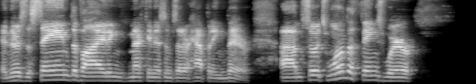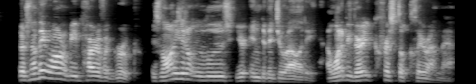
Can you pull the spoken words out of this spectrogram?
And there's the same dividing mechanisms that are happening there. Um, so it's one of the things where there's nothing wrong with being part of a group as long as you don't lose your individuality. I want to be very crystal clear on that.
